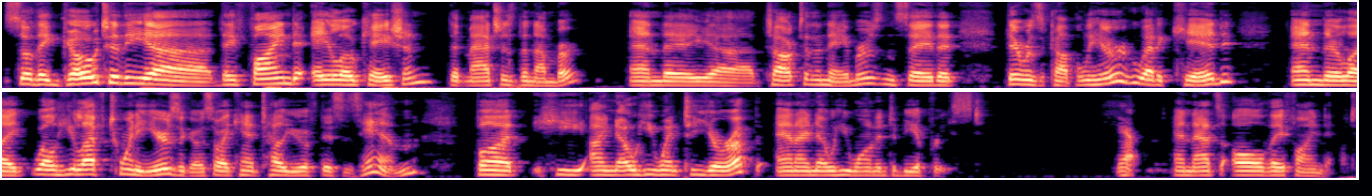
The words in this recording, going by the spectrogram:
so they go to the uh they find a location that matches the number and they uh talk to the neighbors and say that there was a couple here who had a kid and they're like well he left 20 years ago so i can't tell you if this is him but he i know he went to europe and i know he wanted to be a priest Yeah. and that's all they find out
